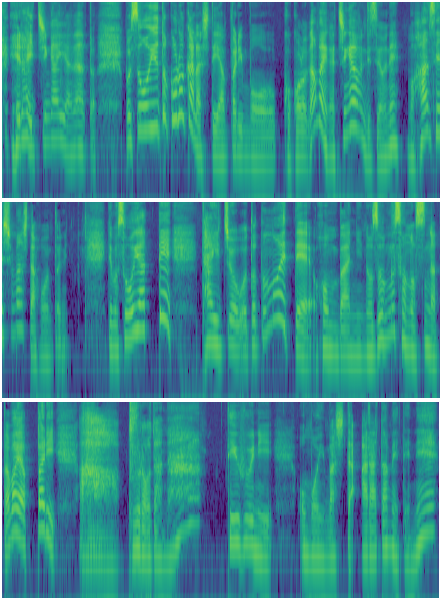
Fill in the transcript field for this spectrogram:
えらい違いやなと。もうそういうところからしてやっぱりもう心構えが違うんですよね。もう反省しました本当に。でもそうやって体調を整えて本番に臨むその姿はやっぱりああプロだなっていうふうに思いました改めてね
